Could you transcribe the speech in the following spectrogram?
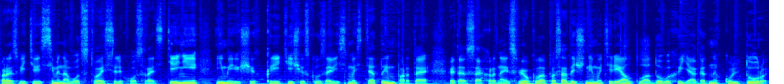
по развитию семеноводства сельхозрастений, имеющих критическую зависимость от импорта. Это сахарная свекла, посадочный материал плодовых и ягодных культур.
